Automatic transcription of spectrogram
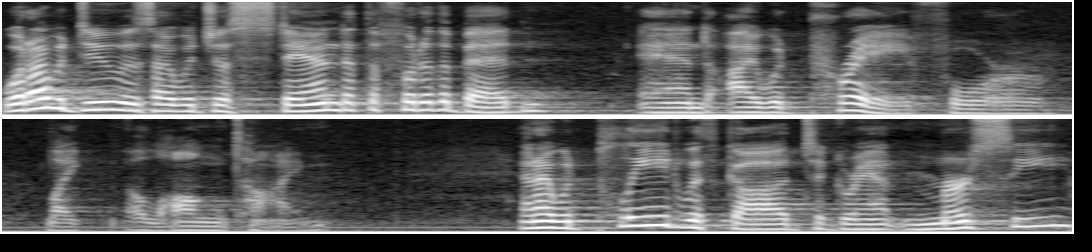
What I would do is I would just stand at the foot of the bed and I would pray for like a long time. And I would plead with God to grant mercy,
